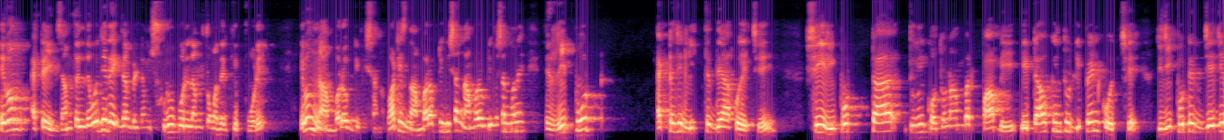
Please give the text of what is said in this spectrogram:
এবং একটা এক্সাম্পল দেবো যেটা এক্সাম্পলটা আমি শুরু করলাম তোমাদেরকে পড়ে। এবং number of division what is number of division number of division মানে রিপোর্ট একটা যে লিখতে দেয়া হয়েছে, সেই রিপোর্টটা তুমি কত নাম্বার পাবে, এটাও কিন্তু ডিপেন্ড করছে রিপোর্টের যে যে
